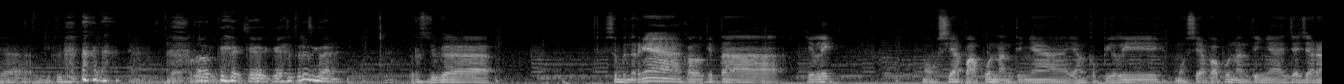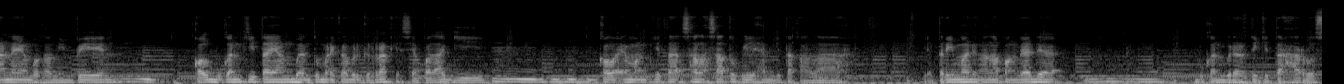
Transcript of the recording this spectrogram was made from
ya gitu deh Oke oke oke. Terus gimana? Terus juga sebenarnya kalau kita kilik mau siapa pun nantinya yang kepilih mau siapa pun nantinya jajarannya yang bakal mimpin Hmm. kalau bukan kita yang bantu mereka bergerak ya siapa lagi Hmm. hmm, hmm, kalau emang kita salah satu pilihan kita kalah ya terima dengan lapang dada hmm. bukan berarti kita harus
